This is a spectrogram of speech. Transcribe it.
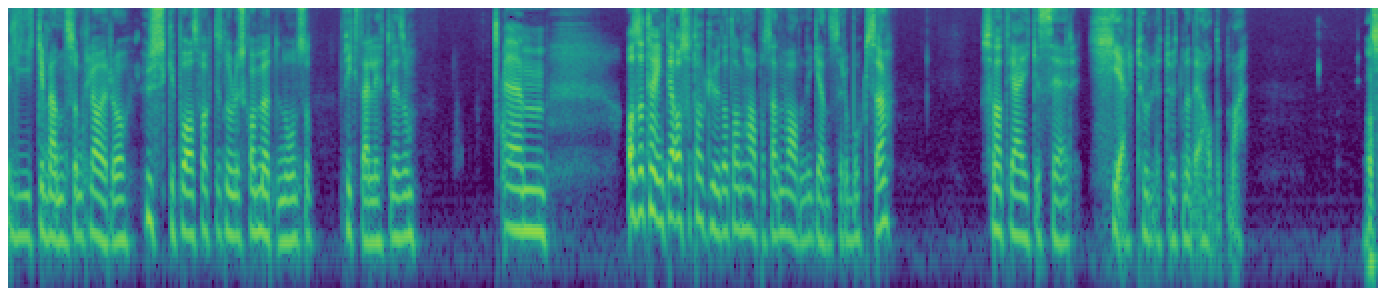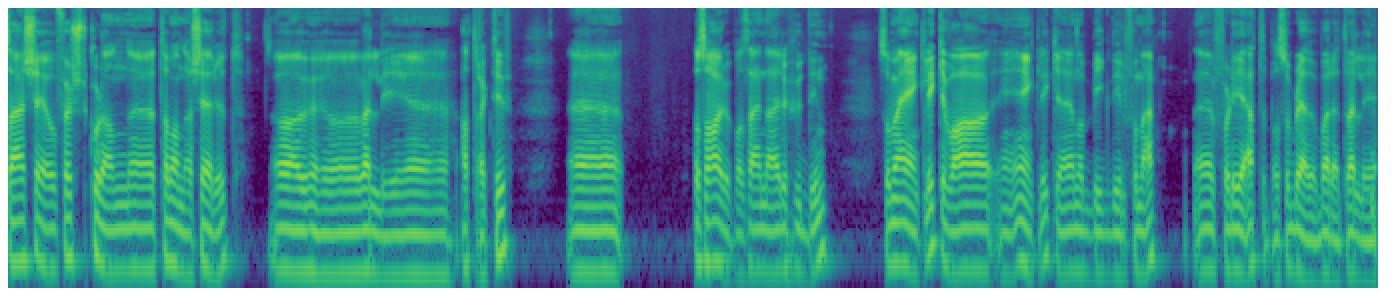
Jeg liker menn som klarer å huske på at faktisk når du skal møte noen, så fiks deg litt, liksom. Um, og så tenkte jeg også takk Gud at han har på seg en vanlig genser og bukse. Sånn at jeg ikke ser helt tullete ut med det jeg hadde på meg. Altså, jeg ser jo først hvordan uh, Tamanna ser ut, og hun er jo veldig uh, attraktiv. Uh, og så har hun på seg den der hoodien, som egentlig ikke var egentlig ikke noe big deal for meg. Eh, fordi etterpå så ble det jo bare et veldig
